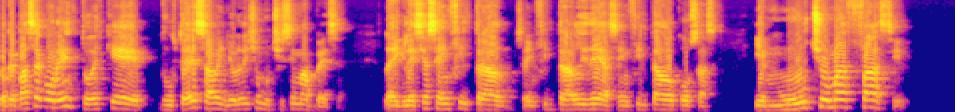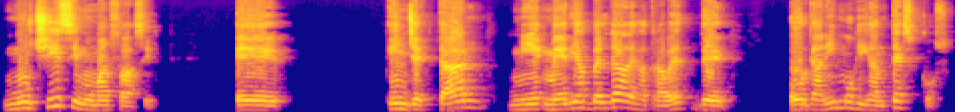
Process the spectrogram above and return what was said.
Lo que pasa con esto es que, ustedes saben, yo lo he dicho muchísimas veces, la iglesia se ha infiltrado, se ha infiltrado ideas, se ha infiltrado cosas, y es mucho más fácil, muchísimo más fácil, eh, inyectar medias verdades a través de organismos gigantescos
